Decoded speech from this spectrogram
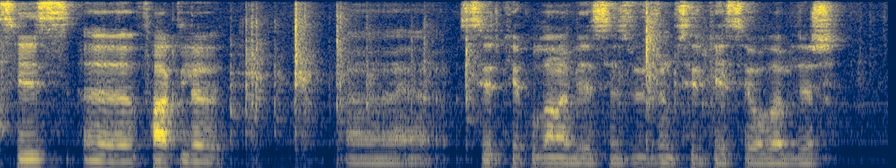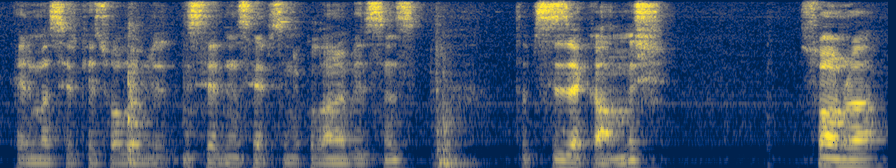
Siz e, farklı e, sirke kullanabilirsiniz. Üzüm sirkesi olabilir, elma sirkesi olabilir. İstediğiniz hepsini kullanabilirsiniz. Tabii size kalmış. Sonra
